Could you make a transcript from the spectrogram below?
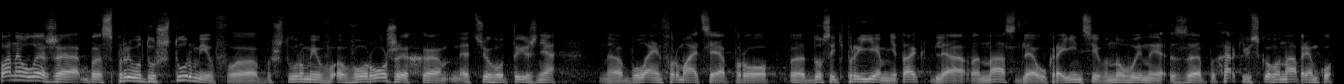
Пане Олеже, з приводу штурмів, е, штурмів ворожих цього тижня була інформація про е, досить приємні так для нас, для українців, новини з харківського напрямку.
